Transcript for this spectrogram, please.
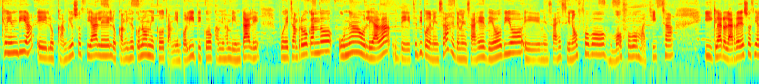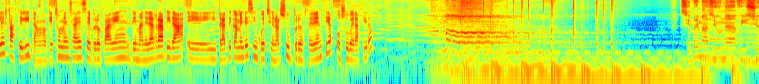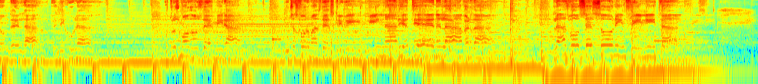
que hoy en día eh, los cambios sociales, los cambios económicos, también políticos, cambios ambientales, pues están provocando una oleada de este tipo de mensajes, de mensajes de odio, mensajes xenófobos, homófobos, machistas. Y claro, las redes sociales facilitan que estos mensajes se propaguen de manera rápida y prácticamente sin cuestionar su procedencia o su veracidad. Siempre más de una visión de la película, otros modos de mirar, muchas formas de escribir y nadie tiene la verdad. Las voces son infinitas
